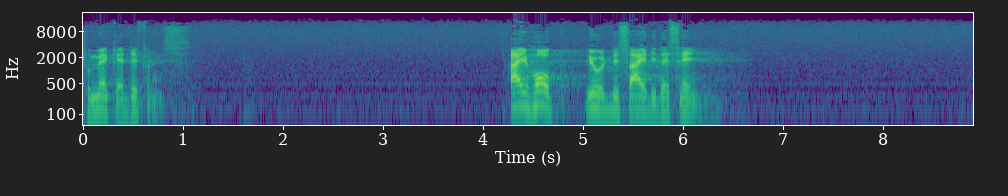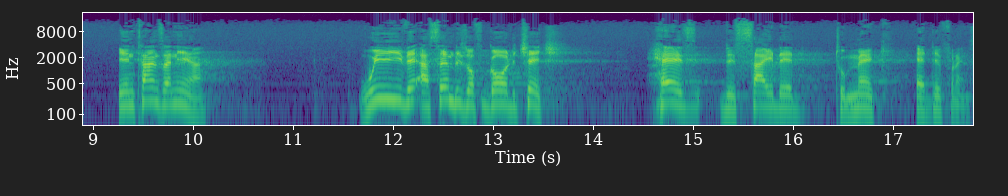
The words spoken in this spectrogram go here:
to make a difference. I hope you will decide the same. In Tanzania, we, the Assemblies of God Church, has decided to make a difference,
